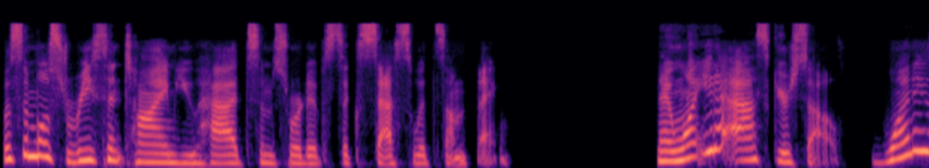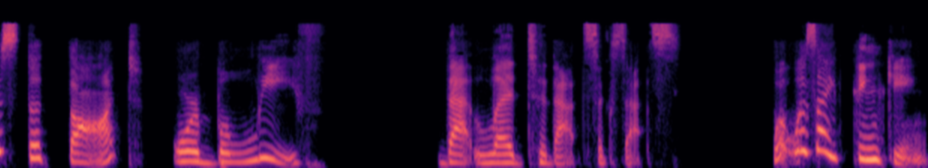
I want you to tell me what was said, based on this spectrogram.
What's the most recent time you had some sort of success with something? And I want you to ask yourself what is the thought or belief that led to that success? What was I thinking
